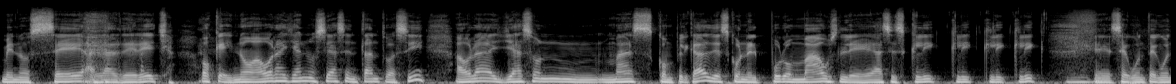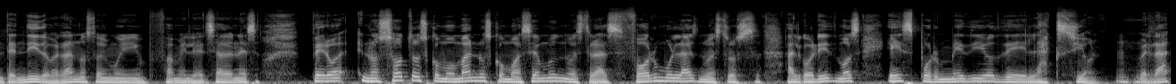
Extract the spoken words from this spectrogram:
menos C a la derecha. Ok, no, ahora ya no se hacen tanto así. Ahora ya son más complicadas. Es con el puro mouse le haces clic, clic, clic, clic, eh, según tengo entendido, ¿verdad? No estoy muy familiarizado en eso. Pero nosotros como humanos, como hacemos nuestras fórmulas, nuestros algoritmos, es por medio de la acción, ¿verdad?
